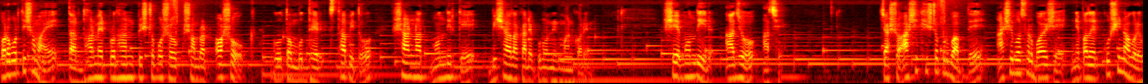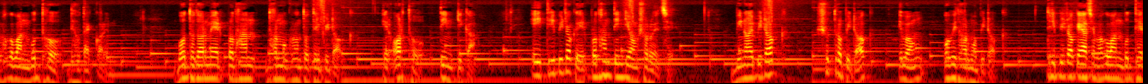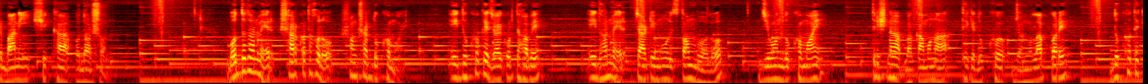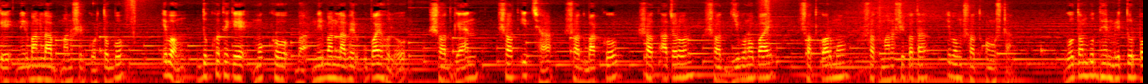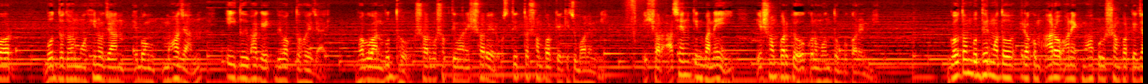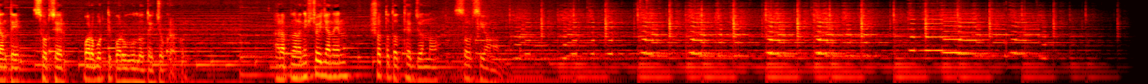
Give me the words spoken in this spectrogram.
পরবর্তী সময়ে তার ধর্মের প্রধান পৃষ্ঠপোষক সম্রাট অশোক গৌতম বুদ্ধের স্থাপিত সারনাথ মন্দিরকে বিশাল আকারে পুনর্নির্মাণ করেন। সে মন্দির আজও আছে। চারশো আশি খ্রিস্টপূর্বাব্দে আশি বছর বয়সে নেপালের কুশীনগরে ভগবান বুদ্ধ দেহত্যাগ করেন। বৌদ্ধ ধর্মের প্রধান ধর্মগ্রন্থ ত্রিপিটক। এর অর্থ তিন টিকা। এই ত্রিপিটকের প্রধান তিনটি অংশ রয়েছে। বিনয় পিটক সূত্রপিটক এবং অভিধর্ম পিটক ত্রিপিটকে আছে ভগবান বুদ্ধের বাণী, শিক্ষা ও দর্শন। বৌদ্ধ ধর্মের সার কথা হল সংসার দুঃখময়। এই দুঃখকে জয় করতে হবে এই ধর্মের চারটি মূল স্তম্ভ হল জীবন দুঃখময়, তৃষ্ণা বা কামনা থেকে দুঃখ জন্মলাভ করে, দুঃখ থেকে নির্বাণ লাভ মানুষের কর্তব্য এবং দুঃখ থেকে মোক্ষ বা নির্বাণ লাভের উপায় হল সৎ জ্ঞান, সৎ ইচ্ছা, সৎ বাক্য, সৎ আচরণ, সৎ জীবনোপায় সৎকর্ম সৎ মানসিকতা এবং সৎ অনুষ্ঠান। গৌতম বুদ্ধের মৃত্যুর পর বৌদ্ধ ধর্ম হীনযান এবং মহাযান এই দুই ভাগে বিভক্ত হয়ে যায়। ভগবান বুদ্ধ সর্বশক্তিমান ঈশ্বরের অস্তিত্ব সম্পর্কে কিছু বলেননি। ঈশ্বর আছেন কিংবা নেই, এ সম্পর্কেও কোনো মন্তব্য করেননি। গৌতম বুদ্ধের মতো এরকম আরও অনেক মহাপুরুষ সম্পর্কে জানতে সোর্সের পরবর্তী পর্বগুলোতে চোখ রাখুন। আর আপনারা নিশ্চয়ই জানেন, সত্য তথ্যের জন্য সোর্সই অনন্ত।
